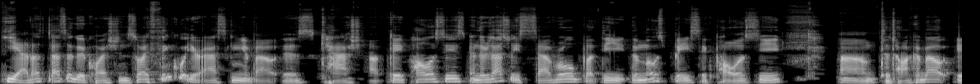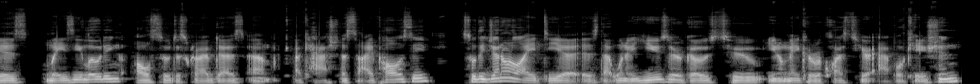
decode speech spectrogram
Yeah, that, that's a good question. So I think what you're asking about is cache update policies, and there's actually several, but the, the most basic policy um, to talk about is lazy loading, also described as um, a cache aside policy. So the general idea is that when a user goes to, you know, make a request to your application,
